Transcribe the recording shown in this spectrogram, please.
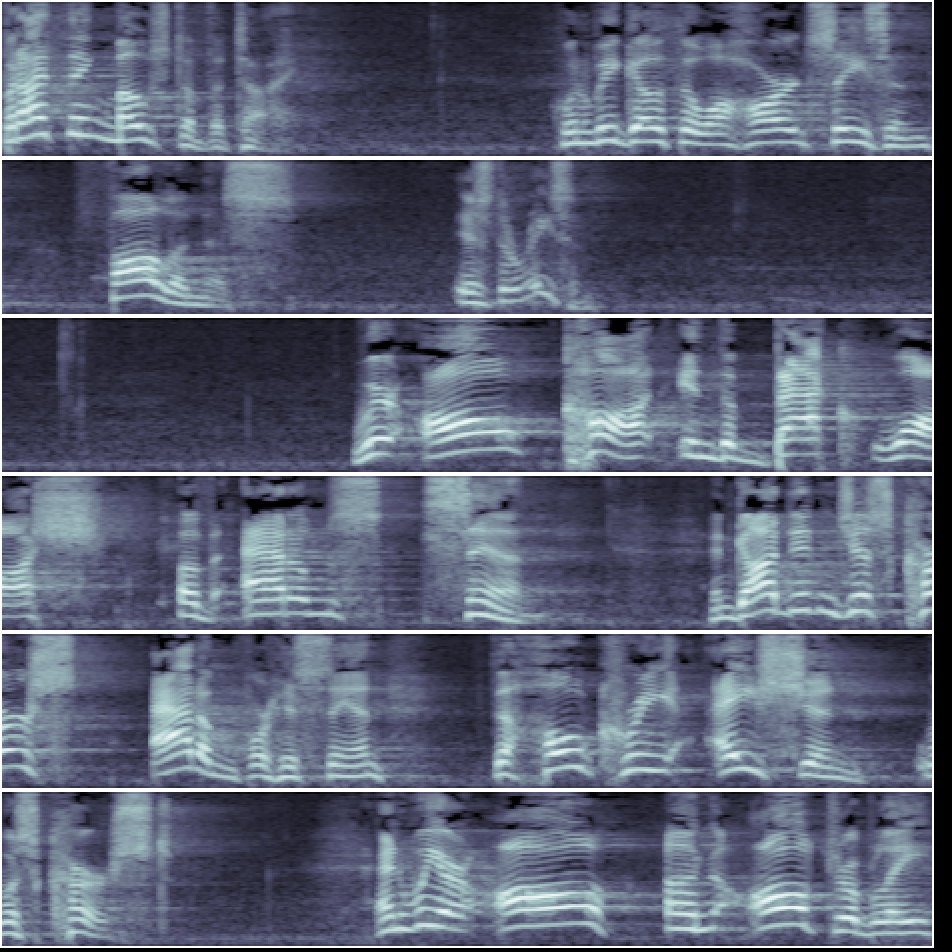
But I think most of the time, when we go through a hard season, fallenness is the reason. We're all caught in the backwash of Adam's sin. And God didn't just curse Adam for his sin, the whole creation was cursed. And we are all unalterably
